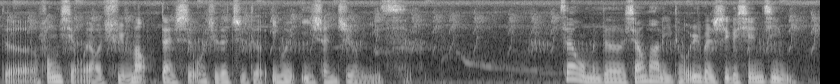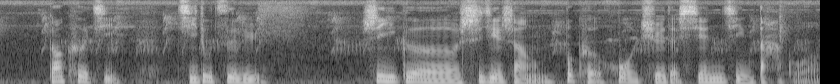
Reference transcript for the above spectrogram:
的风险，我要去冒，但是我觉得值得，因为一生只有一次。”在我们的想法里头，日本是一个先进、高科技、极度自律，是一个世界上不可或缺的先进大国。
